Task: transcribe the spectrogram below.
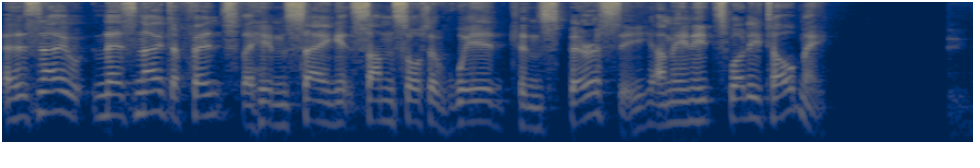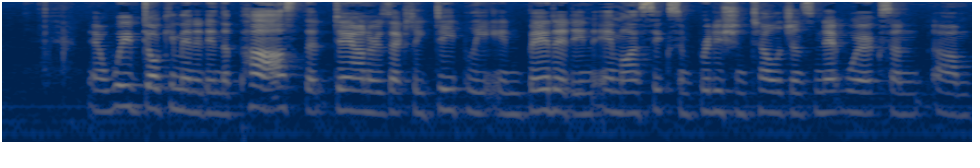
there's no, there's no defence for him saying it's some sort of weird conspiracy. I mean, it's what he told me. Now, we've documented in the past that Downer is actually deeply embedded in MI6 and British intelligence networks and um,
